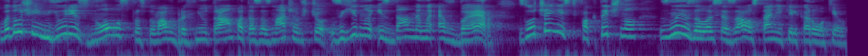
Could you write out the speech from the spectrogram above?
Ведучий М'юрі знову спростував брехню Трампа та зазначив, що згідно із даними ФБР, злочинність фактично знизилася за останні кілька років.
